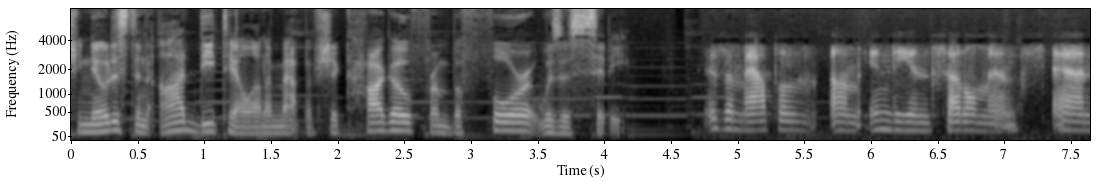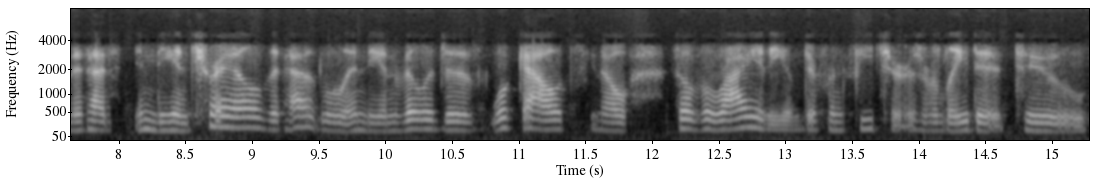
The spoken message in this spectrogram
She noticed an odd detail on a map of Chicago from before it was a city is a map of um, Indian settlements, and it had Indian trails, it had little Indian villages, lookouts, you know, so a variety of different features related to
